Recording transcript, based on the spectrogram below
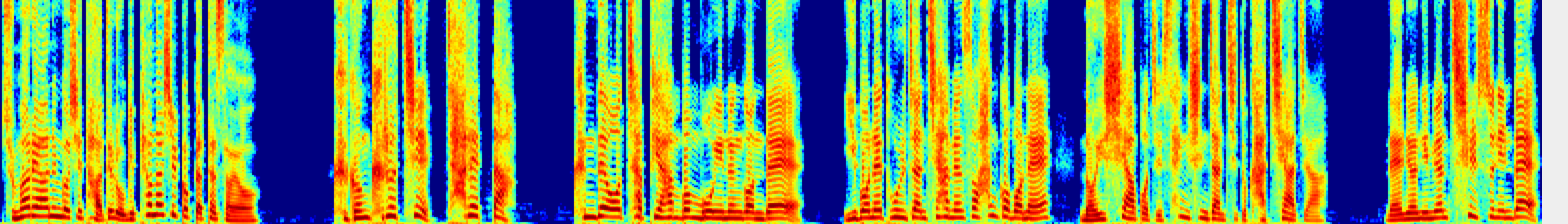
주말에 하는 것이 다들 오기 편하실 것 같아서요. 그건 그렇지. 잘했다. 근데 어차피 한번 모이는 건데, 이번에 돌잔치 하면서 한꺼번에 너희 시아버지 생신잔치도 같이 하자. 내년이면 칠순인데,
